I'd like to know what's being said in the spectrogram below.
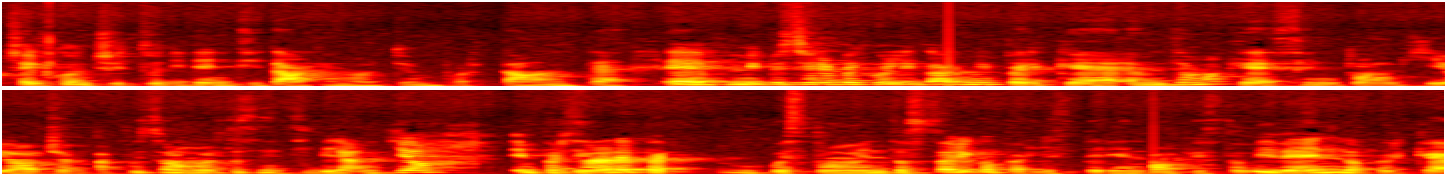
c'è il concetto di identità che è molto importante. E mi piacerebbe collegarmi perché è un tema che sento anch'io, cioè a cui sono molto sensibile anch'io, in particolare per in questo momento storico, per l'esperienza che sto vivendo, perché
